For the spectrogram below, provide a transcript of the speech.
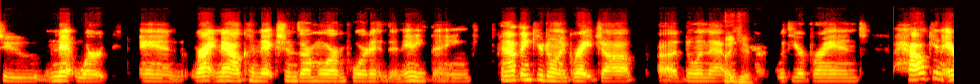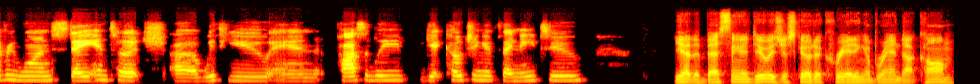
to network. And right now, connections are more important than anything. And I think you're doing a great job uh, doing that with you. your, with your brand. How can everyone stay in touch uh, with you and possibly get coaching if they need to? Yeah, the best thing to do is just go to creatingabrand.com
